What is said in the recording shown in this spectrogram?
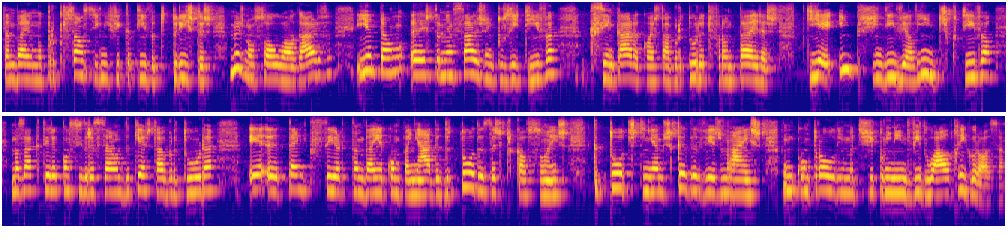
também uma proporção significativa de turistas, mas não só o Algarve, e então esta mensagem positiva que se encara com esta abertura de fronteiras que é imprescindível e indiscutível, mas há que ter a consideração de que esta abertura é, eh, tem que ser também acompanhada de todas as precauções, que todos tenhamos cada vez mais um controle e uma disciplina individual rigorosa.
